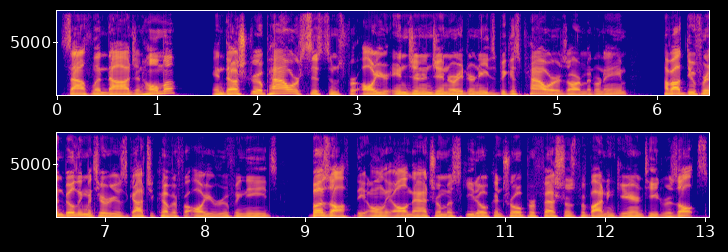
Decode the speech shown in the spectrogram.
Southland Dodge and Houma, Industrial Power Systems for all your engine and generator needs because power is our middle name. How about Dufresne Building Materials? Got you covered for all your roofing needs. Buzz Off, the only all natural mosquito control professionals providing guaranteed results.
